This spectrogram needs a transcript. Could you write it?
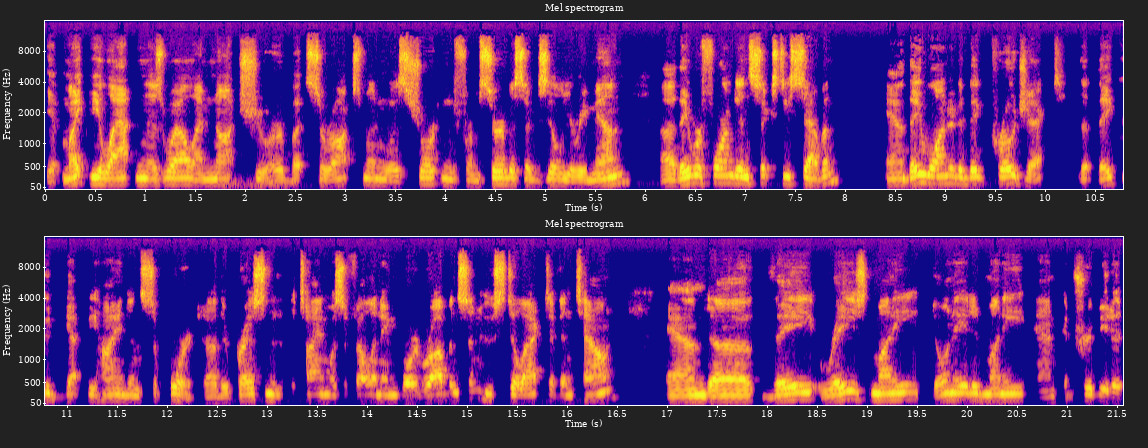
It might be Latin as well, I'm not sure, but Serauxmen was shortened from Service Auxiliary Men. Uh, they were formed in 67 and they wanted a big project that they could get behind and support. Uh, their president at the time was a fellow named Gord Robinson, who's still active in town. And uh, they raised money, donated money, and contributed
